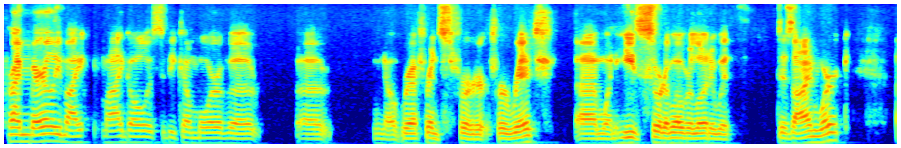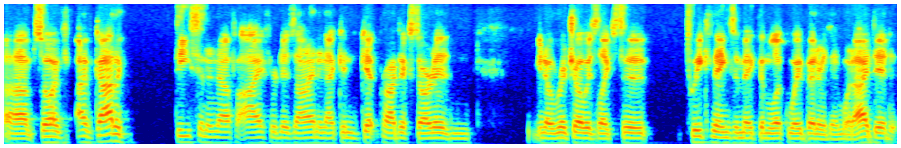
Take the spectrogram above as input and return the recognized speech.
primarily my my goal is to become more of a, a you know reference for for Rich um, when he's sort of overloaded with design work. Um, so I've I've got a decent enough eye for design, and I can get projects started. And you know, Rich always likes to tweak things and make them look way better than what I did,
